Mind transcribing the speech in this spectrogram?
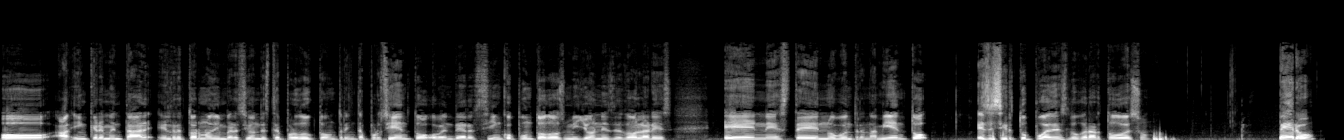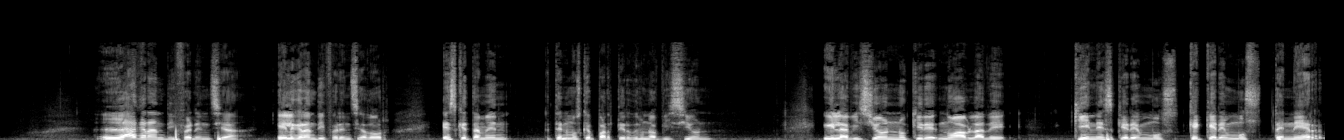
o incrementar el retorno de inversión de este producto a un 30%, o vender 5.2 millones de dólares en este nuevo entrenamiento. Es decir, tú puedes lograr todo eso. Pero la gran diferencia, el gran diferenciador, es que también tenemos que partir de una visión. Y la visión no quiere, no habla de quiénes queremos, qué queremos tener,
